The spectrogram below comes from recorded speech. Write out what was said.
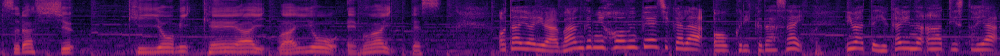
スラッシュ清み KIYOMI ですお便りは番組ホームページからお送りください、岩手ゆかりのアーティストや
